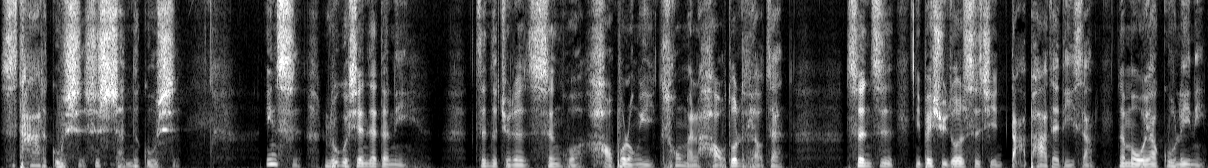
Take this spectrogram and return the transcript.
是他的故事，是神的故事。因此，如果现在的你真的觉得生活好不容易，充满了好多的挑战，甚至你被许多的事情打趴在地上，那么我要鼓励你，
